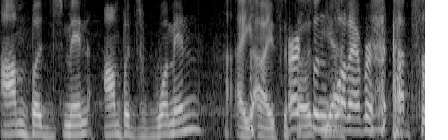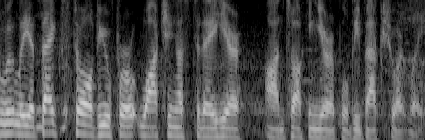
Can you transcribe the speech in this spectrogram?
Ombudsman, Ombudswoman, I, I suppose. Person, yes. whatever. Absolutely. And thanks to all of you for watching us today here on Talking Europe. We'll be back shortly.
